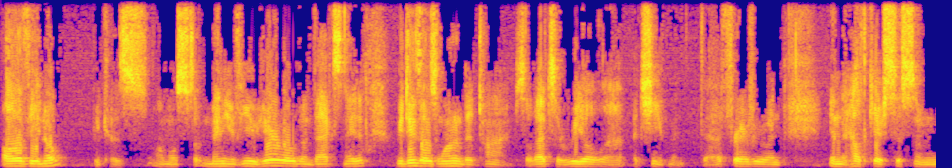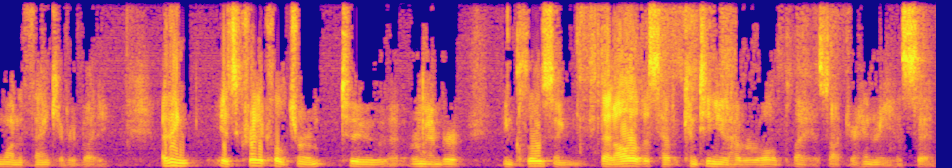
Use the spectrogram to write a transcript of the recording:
all of you know, because almost many of you here will have been vaccinated. We do those one at a time, so that's a real uh, achievement uh, for everyone in the healthcare system. We want to thank everybody. I think it's critical to, rem- to uh, remember in closing that all of us have continue to have a role to play, as Dr. Henry has said.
